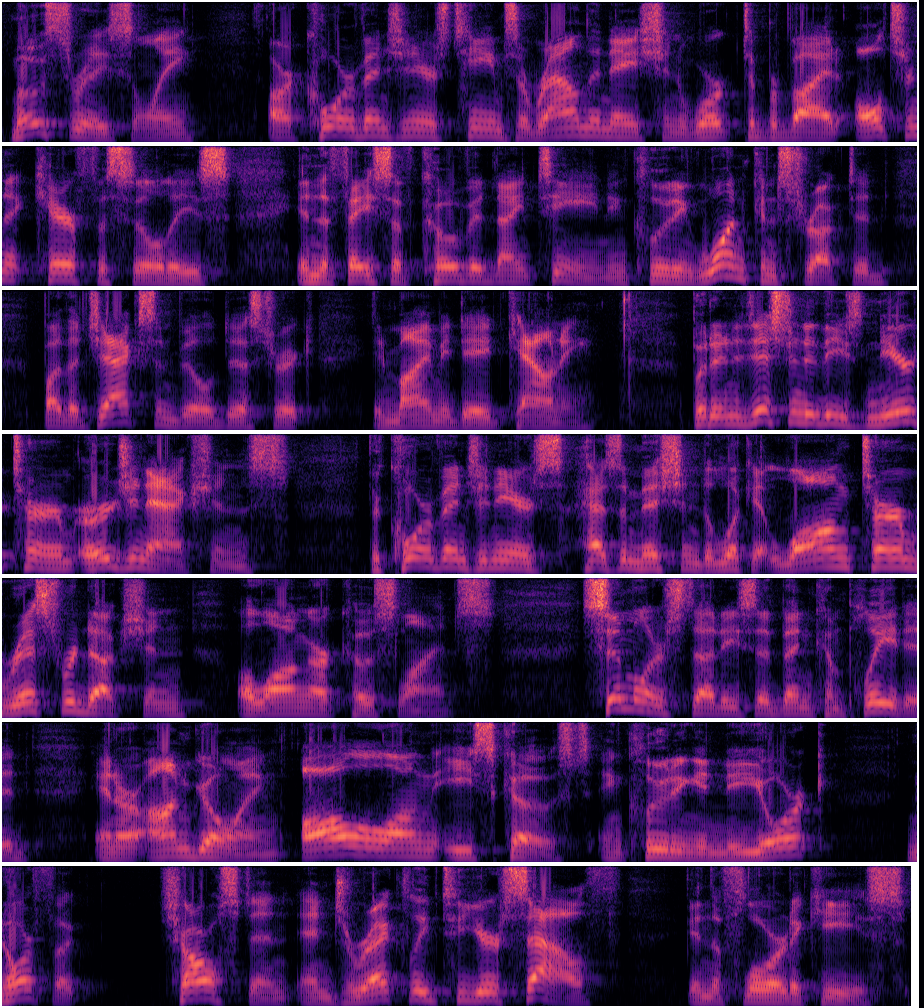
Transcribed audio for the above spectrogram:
Most recently, our Corps of Engineers teams around the nation work to provide alternate care facilities in the face of COVID-19, including one constructed by the Jacksonville District in Miami-Dade County. But in addition to these near-term urgent actions, the Corps of Engineers has a mission to look at long-term risk reduction along our coastlines. Similar studies have been completed and are ongoing all along the East Coast, including in New York, Norfolk, Charleston, and directly to your south in the Florida Keys.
